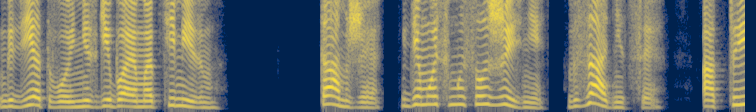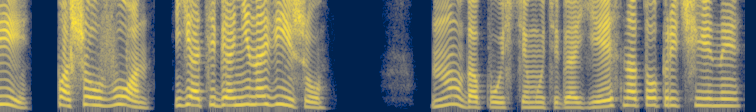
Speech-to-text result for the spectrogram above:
Где твой несгибаемый оптимизм?» «Там же, где мой смысл жизни, в заднице. А ты пошел вон, я тебя ненавижу!» «Ну, допустим, у тебя есть на то причины.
